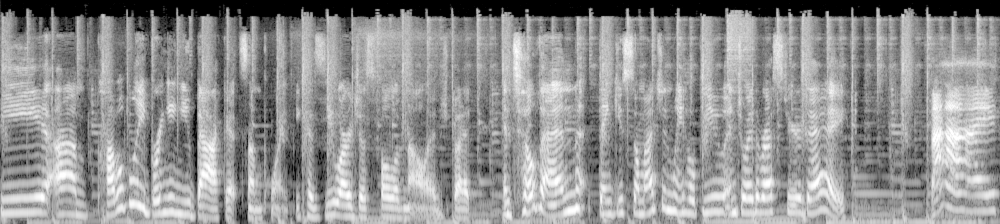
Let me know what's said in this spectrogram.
be um, probably bringing you back at some point because you are just full of knowledge. But until then, thank you so much, and we hope you enjoy the rest of your day. Bye.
